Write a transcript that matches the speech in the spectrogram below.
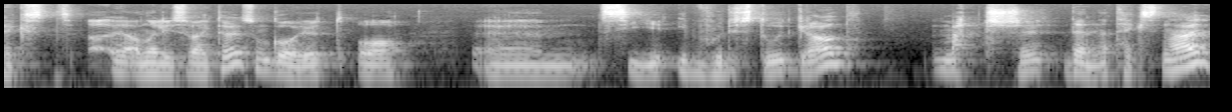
tekstanalyseverktøy som går ut og eh, sier i hvor stor grad matcher denne teksten her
